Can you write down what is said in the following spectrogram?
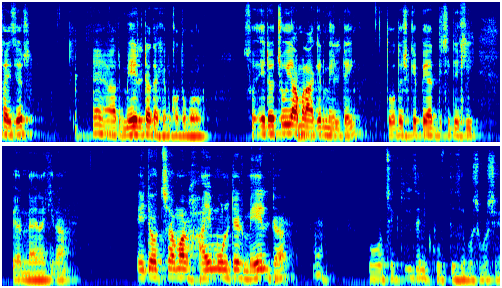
সাইজের হ্যাঁ আর মেলটা দেখেন কত বড়। সো এটা হচ্ছে ওই আমার আগের মেলটাই তো ওদেরকে পেয়ার দিচ্ছি দেখি পেয়ার নেয় নাকি না। এইটা হচ্ছে আমার হাই মোল্টের মেলটা হ্যাঁ। ও হচ্ছে কী জানি খুঁজতেছে বসে বসে।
